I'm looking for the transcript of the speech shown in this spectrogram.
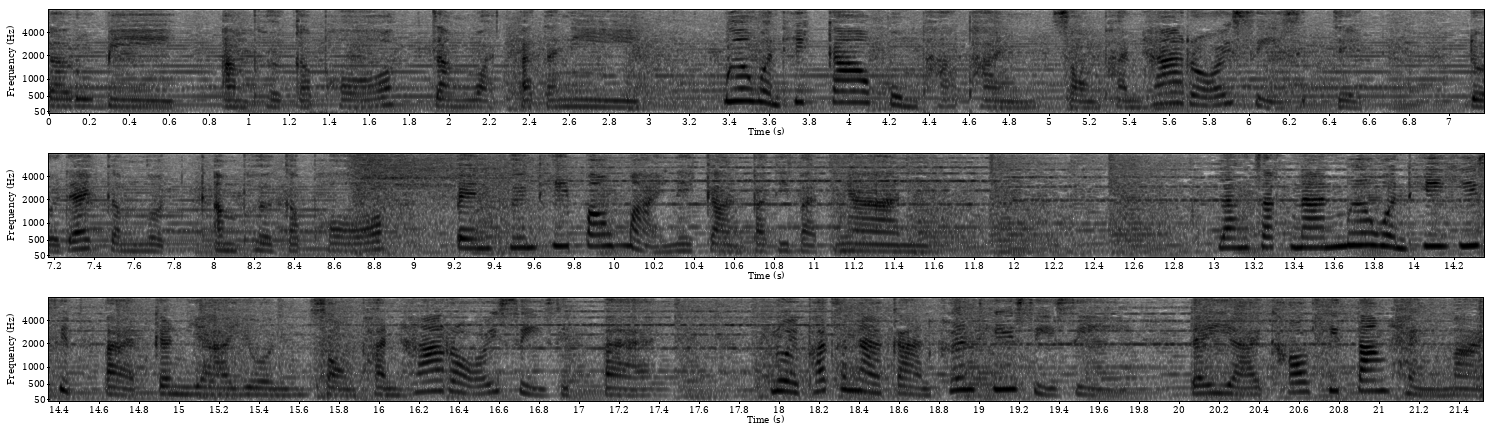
การุบี อำเภอกระเพาะจังหวัดปัตตานี เมื่อวันที่ 9 กุมภาพันธ์ 2547 โดยได้กำหนดอำเภอกระเพาะเป็นพื้นที่เป้าหมายในการปฏิบัติงาน หลังจากนั้นเมื่อวันที่ 28 กันยายน 2548 หน่วยพัฒนาการเคลื่อนที่ 44 ได้ย้ายเข้าที่ตั้งแห่งใหม่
